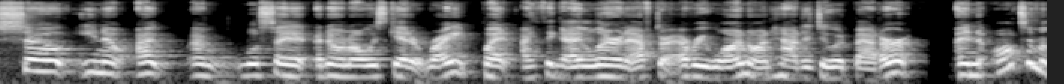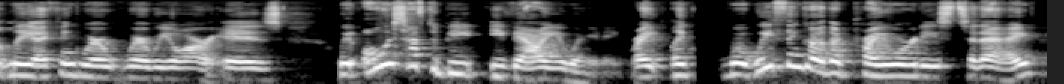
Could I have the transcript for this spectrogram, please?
So, you know, I, I will say I don't always get it right, but I think I learn after every one on how to do it better. And ultimately, I think where where we are is we always have to be evaluating, right? Like what we think are the priorities today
